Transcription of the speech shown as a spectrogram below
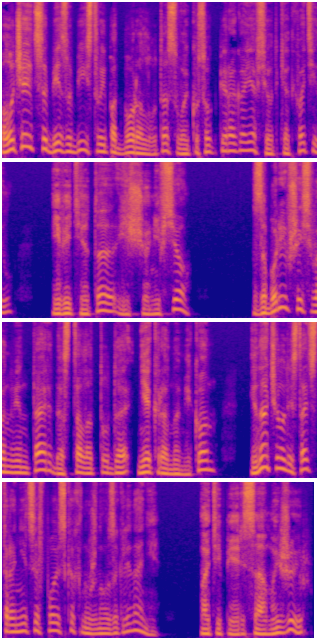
Получается, без убийства и подбора лута свой кусок пирога я все-таки отхватил. И ведь это еще не все. Забурившись в инвентарь, достал оттуда некрономикон и начал листать страницы в поисках нужного заклинания. А теперь самый жир.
